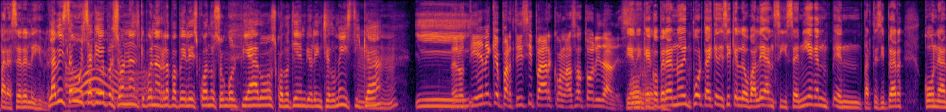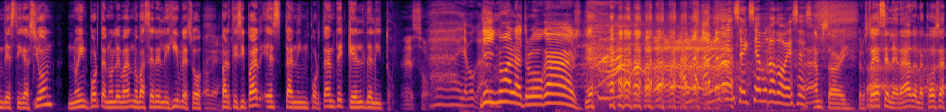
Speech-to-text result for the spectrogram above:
para ser elegible. La visa U es aquellas personas que pueden arreglar papeles cuando son golpeados, cuando tienen violencia doméstica. Y. Pero tiene que participar con las autoridades. Tienen que cooperar, no importa, hay que decir que lo balean. Si se niegan en participar con la investigación, no importa, no, le va, no va a ser elegible. Eso, Participar es tan importante que el delito. Eso. Ay, abogado. Di no a las drogas. Habla- Hablas bien sexy, abogado, a veces. I'm sorry, pero estoy acelerado la cosa.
